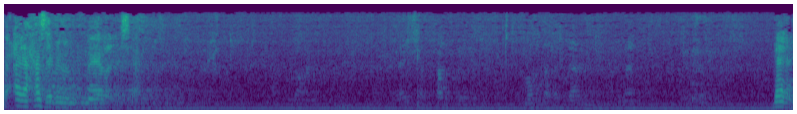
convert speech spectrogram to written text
فعلى حسب ما يرى الإنسان. بلى.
